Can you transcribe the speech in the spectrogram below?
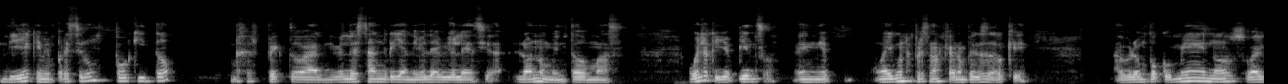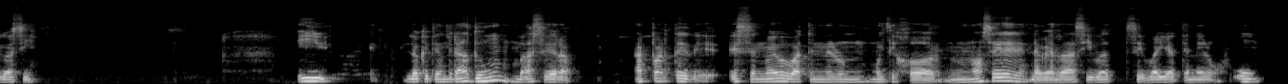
diría que me parece un poquito respecto al nivel de sangre y al nivel de violencia. Lo han aumentado más. O es lo que yo pienso. En hay algunas personas que habrán pensado que habrá un poco menos o algo así. Y lo que tendrá Doom va a ser, aparte de ese nuevo, va a tener un multijugador. No sé, la verdad, si, va, si vaya a tener un...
